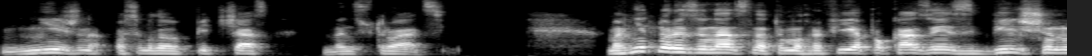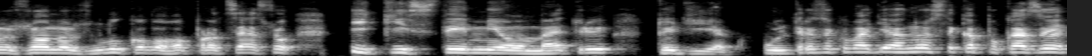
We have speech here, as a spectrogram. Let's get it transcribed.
ніжна, особливо під час менструації. Магнітно-резонансна томографія показує збільшену зону злукового процесу і кісти міометрію, тоді як ультразвукова діагностика показує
